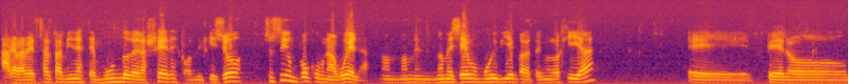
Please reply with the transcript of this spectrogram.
agradecer también a este mundo de las redes con el que yo, yo soy un poco una abuela, no, no me, no me llevo muy bien con la tecnología, eh, pero,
